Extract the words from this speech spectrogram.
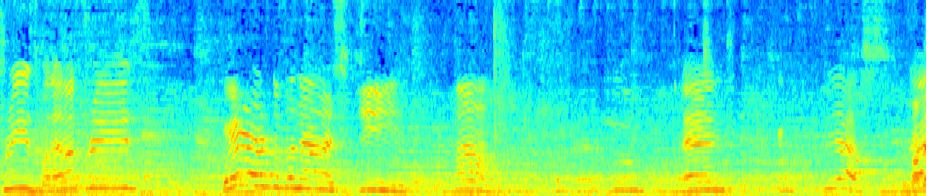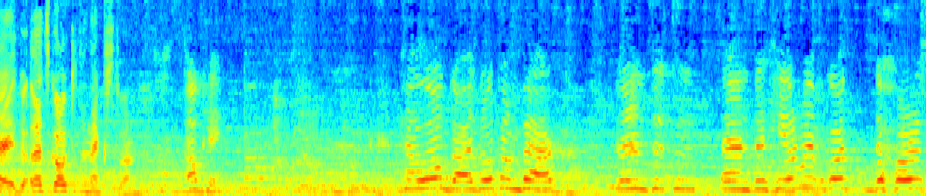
trees, banana trees. Where are the banana trees? Okay, let's go to the next one. Okay. Hello guys, welcome back. And and here we've got the horse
